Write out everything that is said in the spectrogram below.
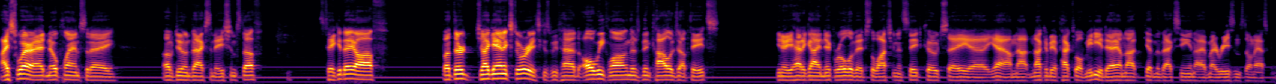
I swear I had no plans today of doing vaccination stuff. Let's take a day off. But they're gigantic stories because we've had all week long, there's been college updates. You know, you had a guy, Nick Rolovich, the Washington State coach, say, uh, Yeah, I'm not, not going to be a Pac 12 media day. I'm not getting the vaccine. I have my reasons. Don't ask me.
